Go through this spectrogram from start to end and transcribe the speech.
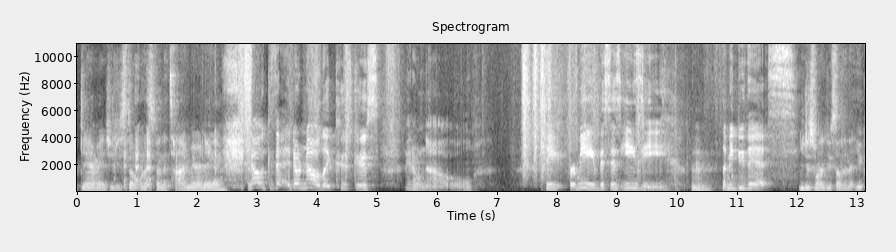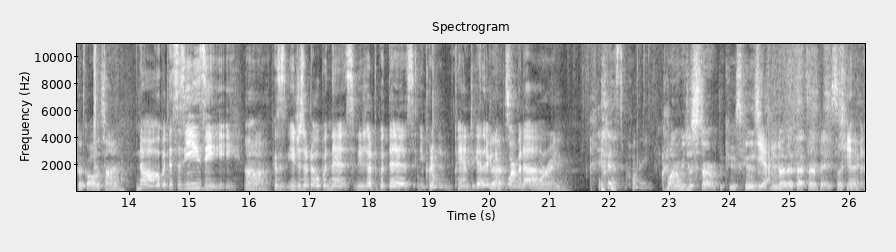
damage? You just don't want to spend the time marinating? No, because I I don't know. Like couscous, I don't know. See, for me, this is easy. Hmm. Let me do this. You just want to do something that you cook all the time? No, but this is easy. Uh huh. Because you just have to open this, and you just have to put this, and you put it in the pan together, and you warm it up. boring. it is boring. Why don't we just start with the couscous? Because Yeah. we know that that's our base, okay? Yeah.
